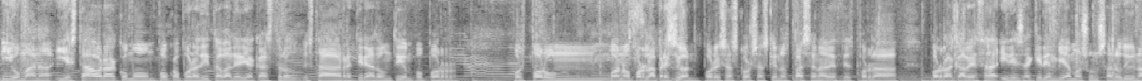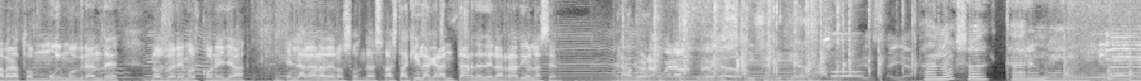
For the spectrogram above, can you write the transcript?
y humana. Y está ahora como un poco apuradita Valeria Castro, está retirada un tiempo por pues por un bueno, por la presión, por esas cosas que nos pasan a veces por la por la cabeza y desde aquí le enviamos un saludo y un abrazo muy muy grande. Nos veremos con ella en la Gara de los Ondas. Hasta aquí la gran tarde de la radio en la SER. Bravo. Y felicidades. Pa' no soltarme.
